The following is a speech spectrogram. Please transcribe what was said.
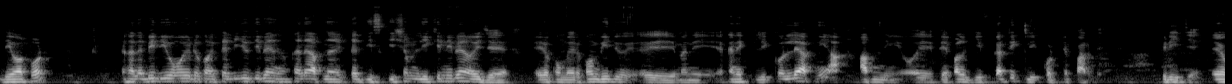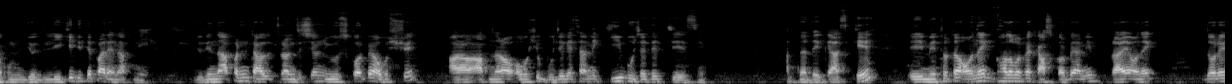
দেওয়ার পর এখানে ভিডিও এরকম একটা ভিডিও দিবেন এখানে আপনার একটা ডিসক্রিপশন লিখে নেবেন, ওই যে এরকম এরকম ভিডিও মানে এখানে ক্লিক করলে আপনি আপনি ওই পেপাল গিফট কার্ডে ক্লিক করতে পারবেন ফ্রিতে এরকম যদি লিখে দিতে পারেন আপনি। যদি না পারেন, তাহলে ট্রানজেকশন ইউজ করবে অবশ্যই। আর আপনারা অবশ্যই বুঝে গেছে আমি কি বোঝাতে চেয়েছি। আপনাদেরকে আজকে এই মেথডটা অনেক ভালোভাবে কাজ করবে। আমি প্রায় অনেক ধরে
